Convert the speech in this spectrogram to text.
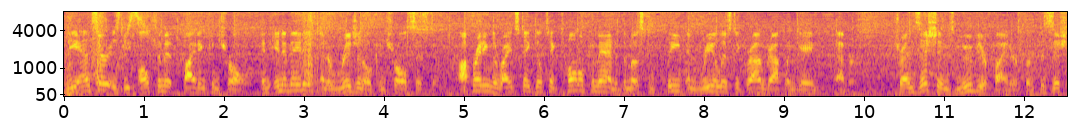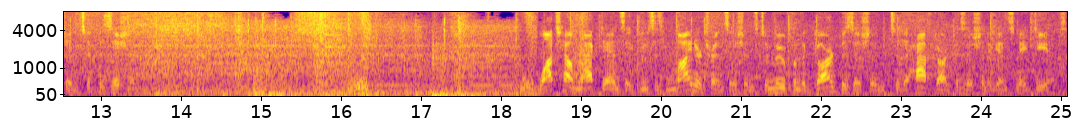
The answer is the Ultimate Fighting Control, an innovative and original control system. Operating the right stick, you'll take total command of the most complete and realistic ground grappling game ever. Transitions move your fighter from position to position. Watch how Mac Danzig uses minor transitions to move from the guard position to the half guard position against Nate Diaz.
